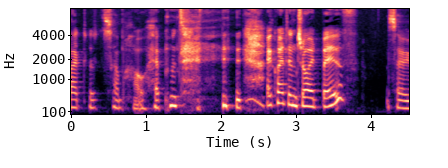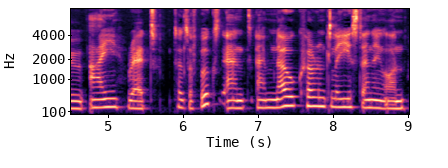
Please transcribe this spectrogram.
but it somehow happened. I quite enjoyed both. So I read tons of books, and I'm now currently standing on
